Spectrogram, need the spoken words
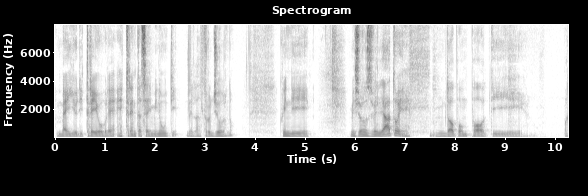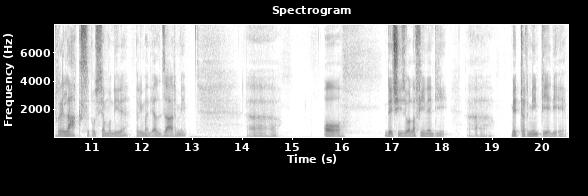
meglio di 3 ore e 36 minuti dell'altro giorno. Quindi mi sono svegliato e mm, dopo un po' di relax, possiamo dire, prima di alzarmi, uh, ho deciso alla fine di uh, mettermi in piedi e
